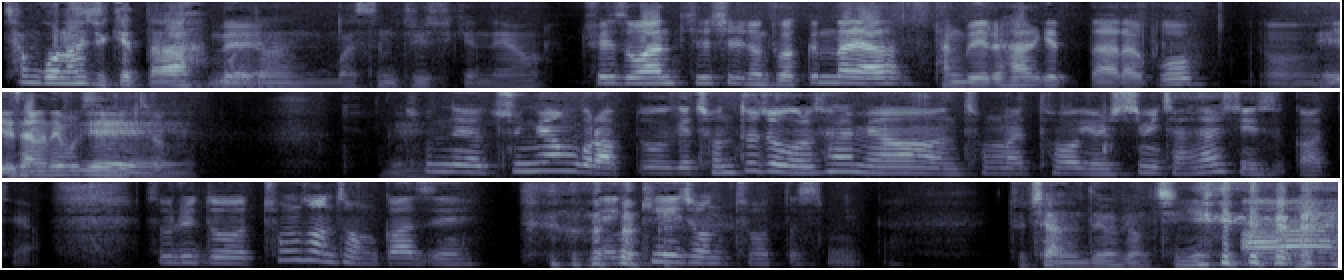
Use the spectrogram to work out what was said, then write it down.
참고는 할 수 있겠다. 뭐 네. 이런 말씀 드릴 수 있겠네요. 최소한 70일 전투가 끝나야 당대회를 하겠다라고 어, 네. 예상을 해볼 수 네. 있겠죠. 네. 좋네요. 중요한 걸 앞두고 이게 전투적으로 살면 정말 더 열심히 잘 살 수 있을 것 같아요. 그래서 우리도 총선 전까지 NK 전투 어떻습니까? 좋지 않은데요, 명칭이. 아,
